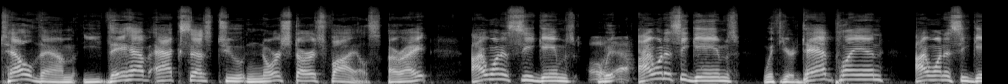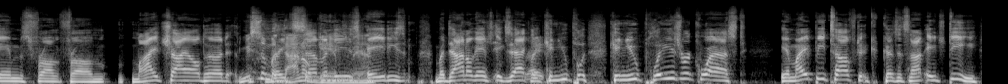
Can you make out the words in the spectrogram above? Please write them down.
tell them they have access to North Star's files. All right. I want to see games. Oh, with, yeah. I want to see games with your dad playing. I want to see games from from my childhood, Give some late seventies, eighties, Modano games. Exactly. Right. Can you pl- can you please request? It might be tough because it's not HD,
